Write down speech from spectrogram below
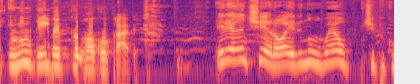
e- e ninguém vai provar o contrário. Ele é anti-herói, ele não é o típico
